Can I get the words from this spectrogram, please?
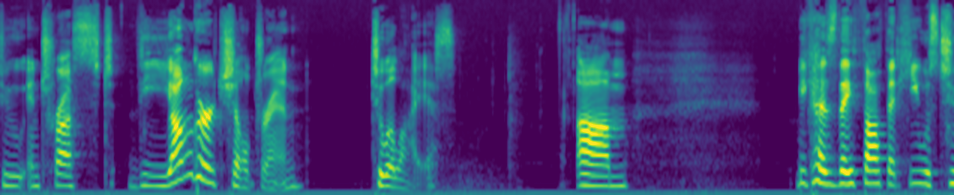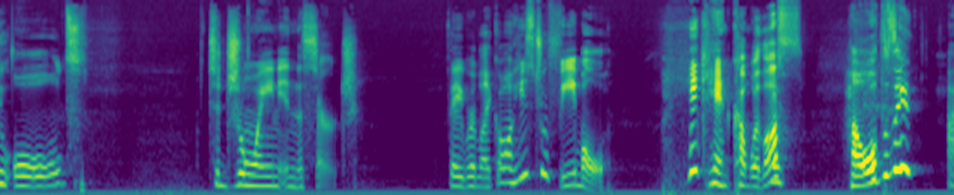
to entrust the younger children to Elias. Um because they thought that he was too old to join in the search. They were like, "Oh, he's too feeble. He can't come with us." How old is he?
